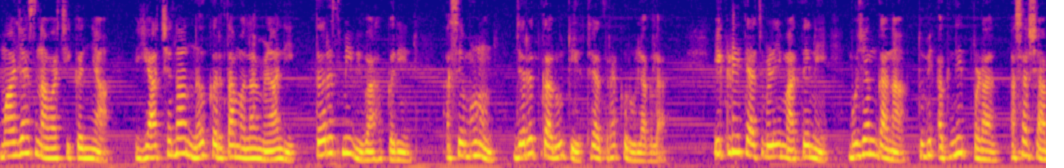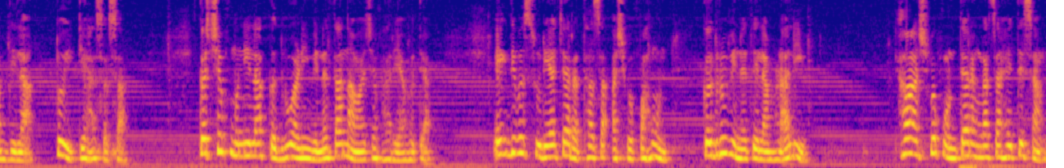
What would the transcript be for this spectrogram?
माझ्याच नावाची कन्या याचना न करता मला मिळाली तरच मी विवाह करीन असे म्हणून जरदकारू तीर्थयात्रा करू लागला. इकडे त्याचवेळी मातेने भुजंगांना तुम्ही अग्नीत पडाल असा शाप दिला. तो इतिहास असा. कश्यप मुनीला कद्रू आणि विनता नावाच्या भार्या होत्या. एक दिवस सूर्याच्या रथाचा अश्व पाहून कद्रू विनतेला म्हणाली हा अश्व कोणत्या रंगाचा आहे ते सांग.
